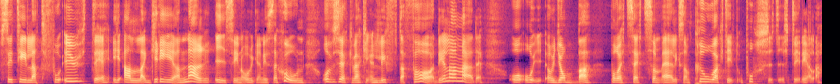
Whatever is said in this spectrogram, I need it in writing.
se till att få ut det i alla grenar i sin organisation och försöka verkligen lyfta fördelar med det och, och, och jobba på ett sätt som är liksom proaktivt och positivt i det hela.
